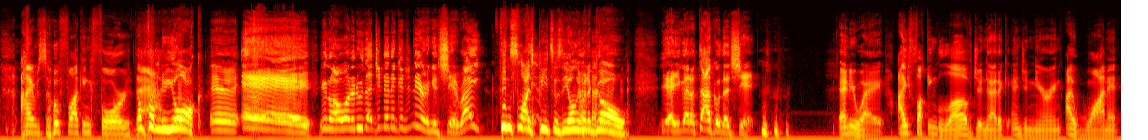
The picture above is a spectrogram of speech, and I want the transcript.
I'm so fucking for that. I'm from New York. Hey, hey, you know I want to do that genetic engineering and shit, right? Thin sliced pizza is the only way to go. Yeah, you gotta taco that shit. anyway, I fucking love genetic engineering. I want it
